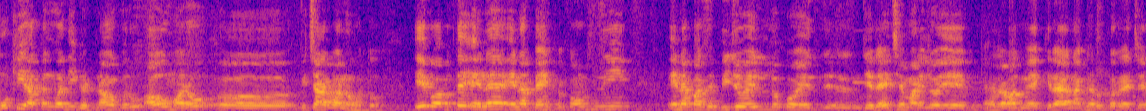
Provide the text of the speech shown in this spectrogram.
મોટી આતંકવાદી ઘટનાઓ કરું, આવો મારો વિચારવાનો હતો. એ બાબતે એને, એના બેંક એકાઉન્ટ્સની એના પાસે બીજો એ લોકો જે રહે છે, માની લો એ હૈદરાબાદમાં એક કિરાયાના ઘર ઉપર રહે છે.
